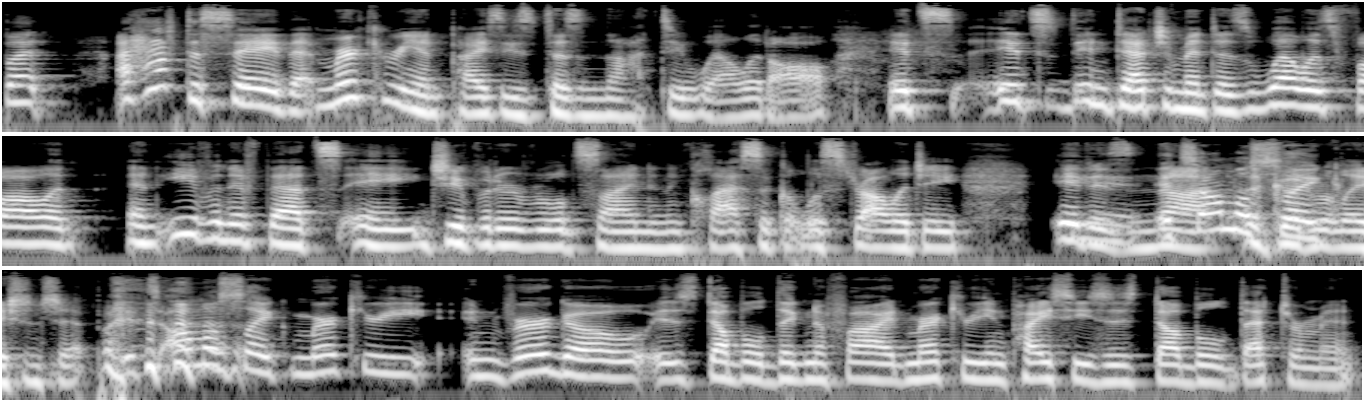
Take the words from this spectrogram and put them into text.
But I have to say that Mercury in Pisces does not do well at all. It's it's in detriment as well as fall, and, even if that's a Jupiter ruled sign in classical astrology, it is not almost a good like- relationship. it's almost like Mercury in Virgo is double dignified. Mercury in Pisces is double detriment.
